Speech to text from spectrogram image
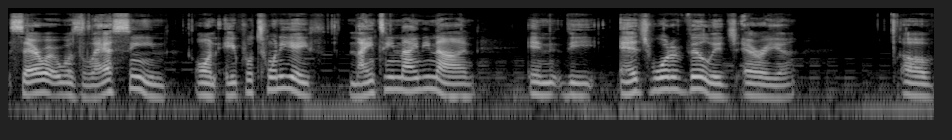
Sarah was last seen on April 28th, 1999, in the Edgewater Village area of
